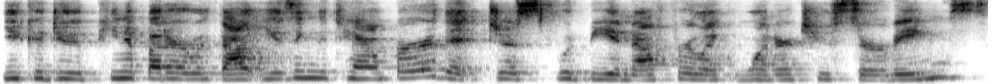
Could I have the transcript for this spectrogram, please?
You could do peanut butter without using the tamper that just would be enough for like one or two servings.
